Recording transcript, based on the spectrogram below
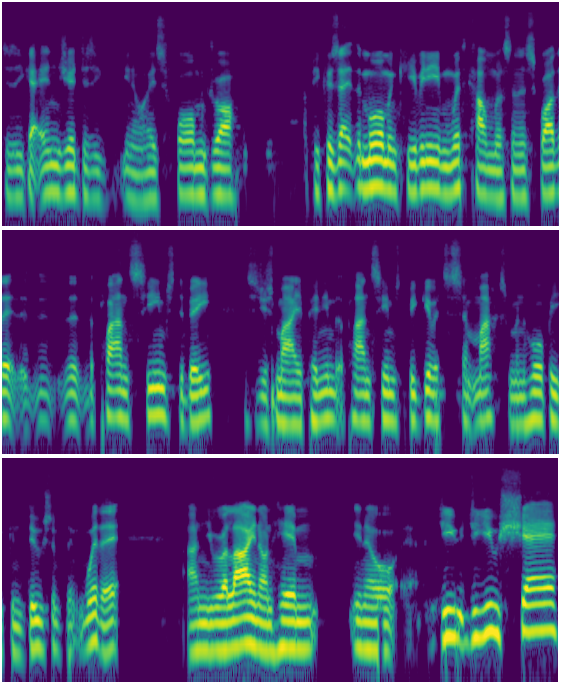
does he get injured? Does he, you know, his form drop? Because at the moment, Kevin, even with Wilson in the squad, the, the, the plan seems to be this is just my opinion, but the plan seems to be give it to St. Maximin and hope he can do something with it. And you're relying on him. You know, do you do you share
